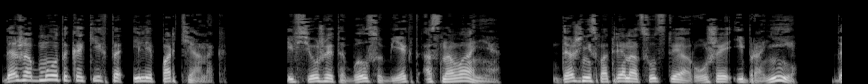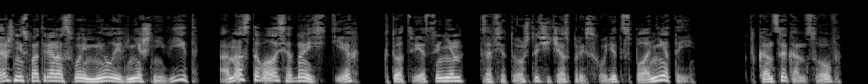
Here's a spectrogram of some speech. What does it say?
даже обмоток каких-то или портянок. И все же это был субъект основания. Даже несмотря на отсутствие оружия и брони, даже несмотря на свой милый внешний вид, она оставалась одной из тех, кто ответственен за все то, что сейчас происходит с планетой. В конце концов,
